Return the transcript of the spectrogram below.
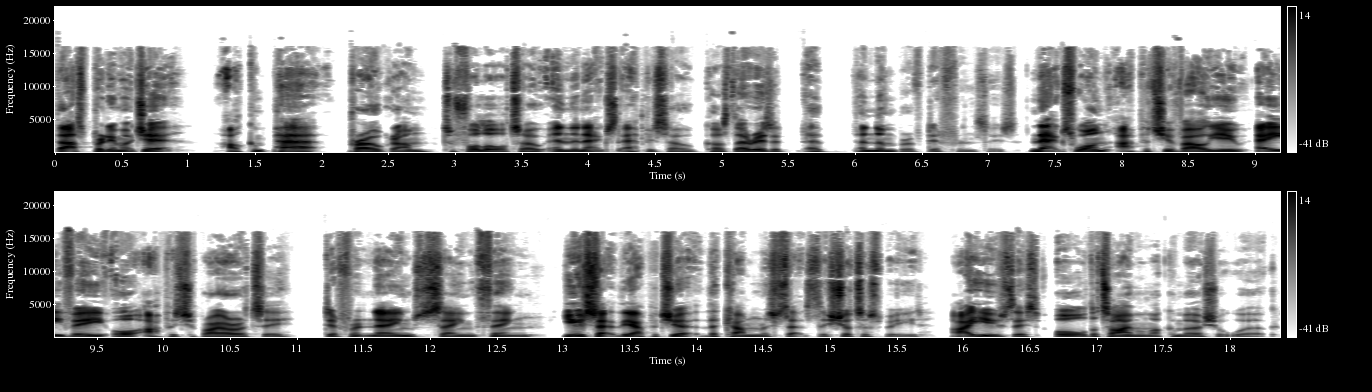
That's pretty much it. I'll compare program to full auto in the next episode because there is a, a, a, number of differences. Next one aperture value, AV, or aperture priority. Different names, same thing. You set the aperture, the camera sets the shutter speed. I use this all the time on my commercial work.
